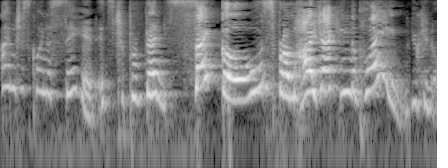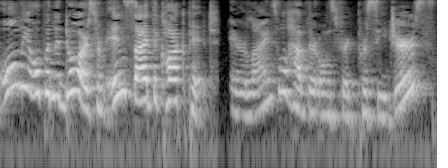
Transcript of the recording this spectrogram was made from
I'm just going to say it. It's to prevent psychos from hijacking the plane. You can only open the doors from inside the cockpit. Airlines will have their own strict procedures.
